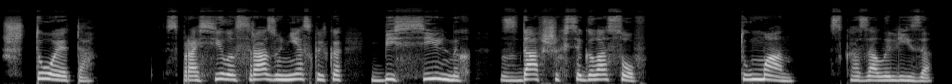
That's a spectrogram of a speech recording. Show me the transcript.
«Что это?» — спросила сразу несколько бессильных, сдавшихся голосов. «Туман», — сказала Лиза.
